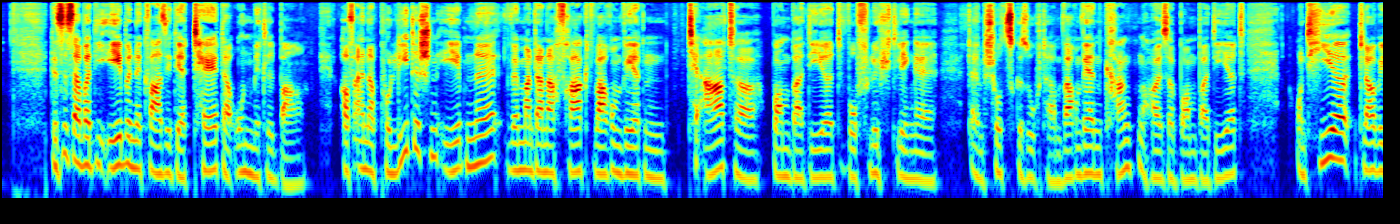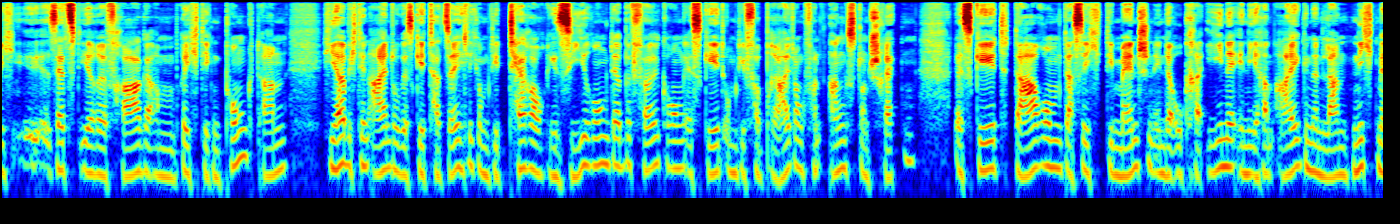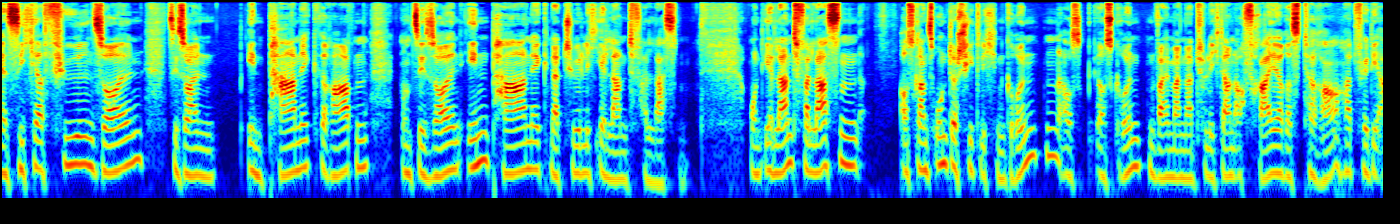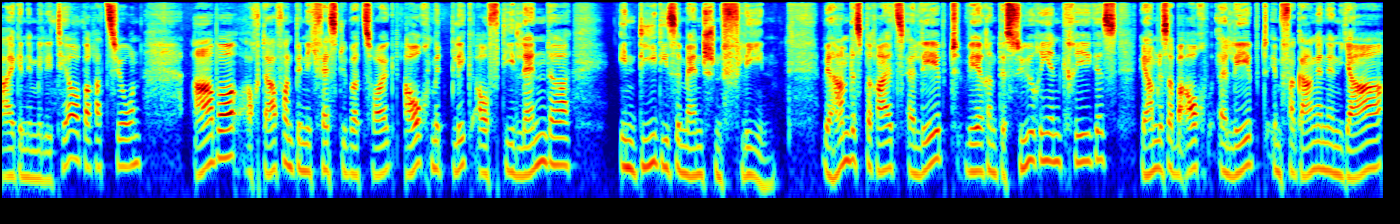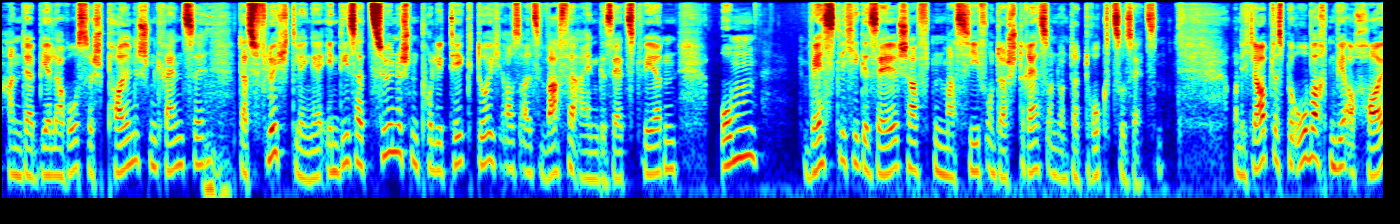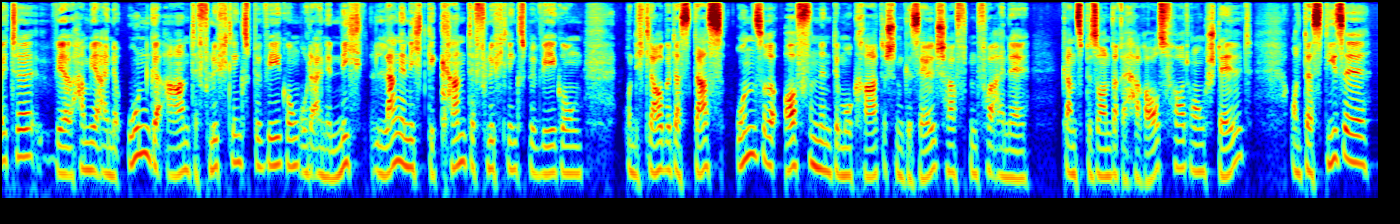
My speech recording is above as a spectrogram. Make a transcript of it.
Das ist aber die Ebene quasi der Täter unmittelbar. Auf einer politischen Ebene, wenn man danach fragt, warum werden Theater bombardiert, wo Flüchtlinge äh, Schutz gesucht haben, warum werden Krankenhäuser bombardiert, und hier, glaube ich, setzt Ihre Frage am richtigen Punkt an. Hier habe ich den Eindruck, es geht tatsächlich um die Terrorisierung der Bevölkerung. Es geht um die Verbreitung von Angst und Schrecken. Es geht darum, dass sich die Menschen in der Ukraine in ihrem eigenen Land nicht mehr sicher fühlen sollen. Sie sollen in Panik geraten und sie sollen in Panik natürlich ihr Land verlassen. Und ihr Land verlassen aus ganz unterschiedlichen Gründen. Aus, aus Gründen, weil man natürlich dann auch freieres Terrain hat für die eigene Militäroperation. Aber auch davon bin ich fest überzeugt, auch mit Blick auf die Länder, in die diese Menschen fliehen. Wir haben das bereits erlebt während des Syrienkrieges. Wir haben das aber auch erlebt im vergangenen Jahr an der belarussisch-polnischen Grenze, mhm. dass Flüchtlinge in dieser zynischen Politik durchaus als Waffe eingesetzt werden, um westliche Gesellschaften massiv unter Stress und unter Druck zu setzen. Und ich glaube, das beobachten wir auch heute. Wir haben ja eine ungeahnte Flüchtlingsbewegung oder eine nicht, lange nicht gekannte Flüchtlingsbewegung. Und ich glaube, dass das unsere offenen demokratischen Gesellschaften vor eine ganz besondere Herausforderung stellt und dass diese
